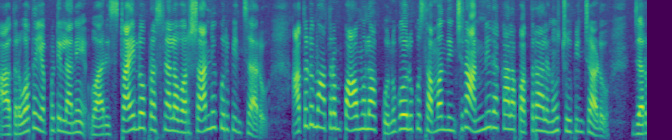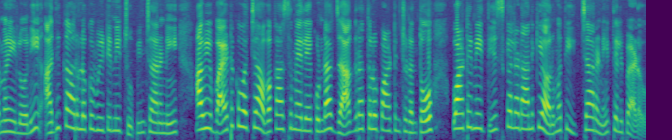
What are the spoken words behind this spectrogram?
ఆ తర్వాత ఎప్పటిలానే వారి స్టైల్లో ప్రశ్నల వర్షాన్ని కురిపించారు. అతడు మాత్రం పాముల కొనుగోలుకు సంబంధించిన అన్ని రకాల పత్రాలను చూపించాడు. జర్మనీలోని అధికారులకు వీటిని చూపించారని అవి బయటకు వచ్చే అవకాశమే లేకుండా జాగ్రత్తలు పాటించడంతో వాటిని తీసుకెళ్ళడానికి అనుమతి ఇచ్చారని తెలిపాడు.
